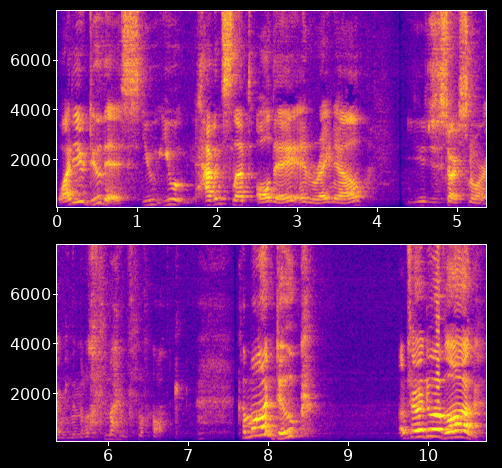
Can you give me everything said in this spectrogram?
why do you do this? You you haven't slept all day and right now you just start snoring in the middle of my vlog. Come on duke! I'm trying to do a vlog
